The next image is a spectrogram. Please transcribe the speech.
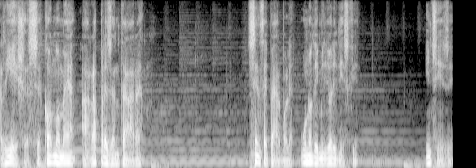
riesce, secondo me, a rappresentare, senza iperbole, uno dei migliori dischi incisi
